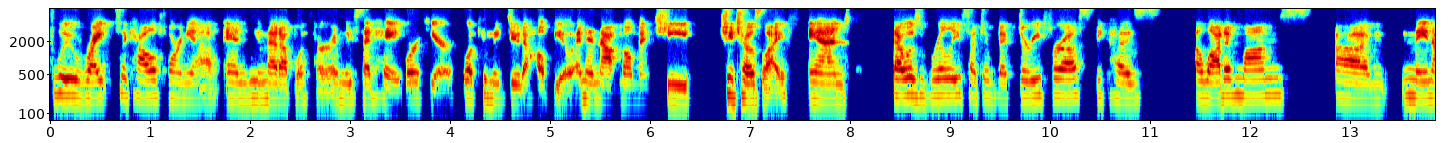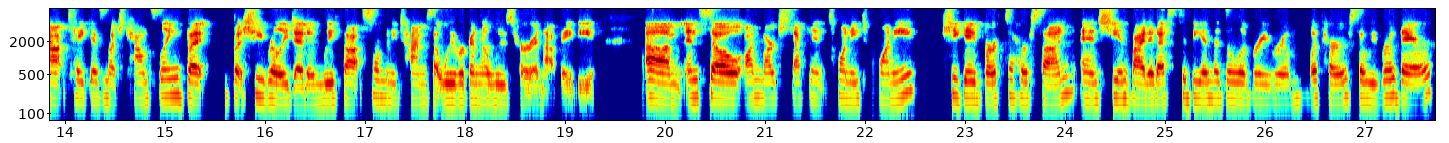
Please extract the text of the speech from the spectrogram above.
flew right to California, and we met up with her and we said, Hey, we're here. What can we do to help you? And in that moment, she she chose life. And that was really such a victory for us because a lot of moms um, may not take as much counseling, but but she really did. And we thought so many times that we were going to lose her and that baby. Um, and so on March 2nd, 2020, she gave birth to her son and she invited us to be in the delivery room with her. So we were there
